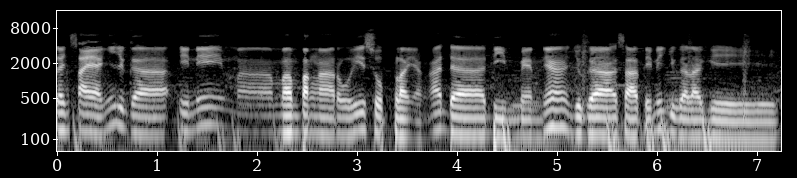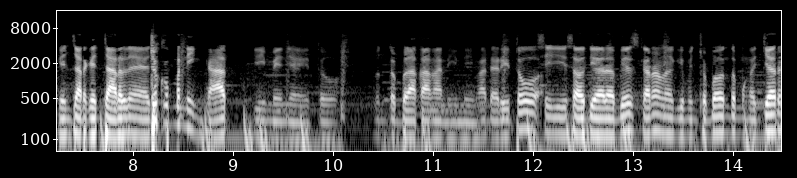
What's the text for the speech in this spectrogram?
dan sayangnya juga ini me- mempengaruhi supply yang ada, demandnya juga saat ini juga lagi gencar-gencarnya, cukup meningkat demandnya itu untuk belakangan ini. Maka dari itu si Saudi Arabia sekarang lagi mencoba untuk mengejar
